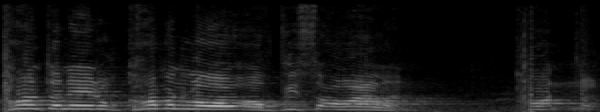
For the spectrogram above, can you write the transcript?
continental common law of this island, continent,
